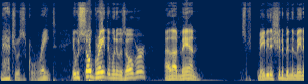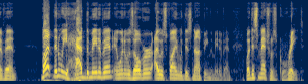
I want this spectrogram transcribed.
Match was great. It was so great that when it was over, I thought, man, maybe this should have been the main event. But then we had the main event, and when it was over, I was fine with this not being the main event. But this match was great.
